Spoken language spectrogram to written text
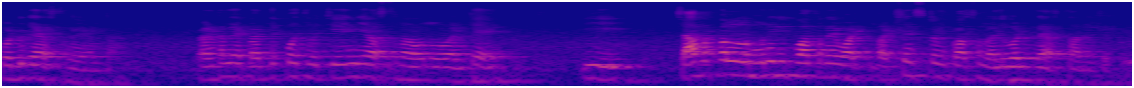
ఒడ్డునేస్తున్నాయంట. వెంటనే పెద్ద కోతి వచ్చి ఏం చేస్తున్నావు నువ్వు అంటే ఈ చేప పిల్లలు మునిగిపోతున్నాయి వాటిని రక్షించడం కోసం నది ఒడ్డునేస్తానని చెప్పి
